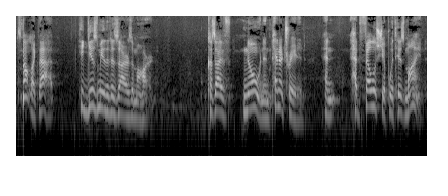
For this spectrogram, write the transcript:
It's not like that. He gives me the desires of my heart because I've known and penetrated and had fellowship with His mind.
